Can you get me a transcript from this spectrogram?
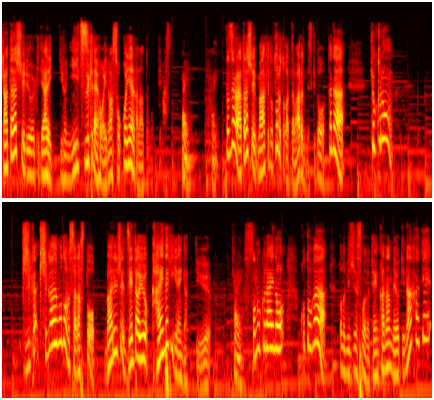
新しい領域でありっていうふうに言い続けない方がいいのはそこにあるかなと思っています。はい。はい。当然ながら新しいマーケットを取るとかってはあるんですけど、ただ、極論、違う違うものを探すと、バリューチェーン全体を変えなきゃいけないんだっていう、はい。そのくらいのことが、このビジネスモデルの転換なんだよっていう中で、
